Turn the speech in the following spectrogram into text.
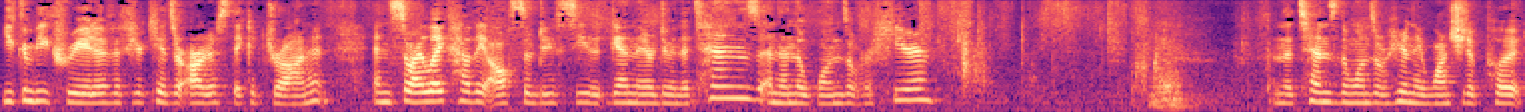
you can be creative. If your kids are artists, they could draw on it. And so I like how they also do see, again, they're doing the tens and then the ones over here. And the tens and the ones over here, and they want you to put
